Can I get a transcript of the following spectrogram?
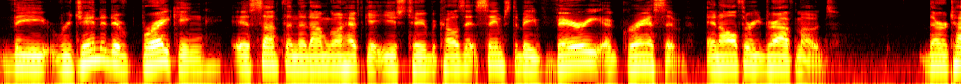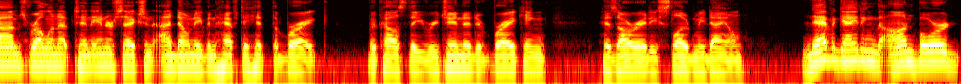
The regenerative braking is something that I'm going to have to get used to because it seems to be very aggressive in all three drive modes. There are times rolling up to an intersection I don't even have to hit the brake because the regenerative braking has already slowed me down. Navigating the onboard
